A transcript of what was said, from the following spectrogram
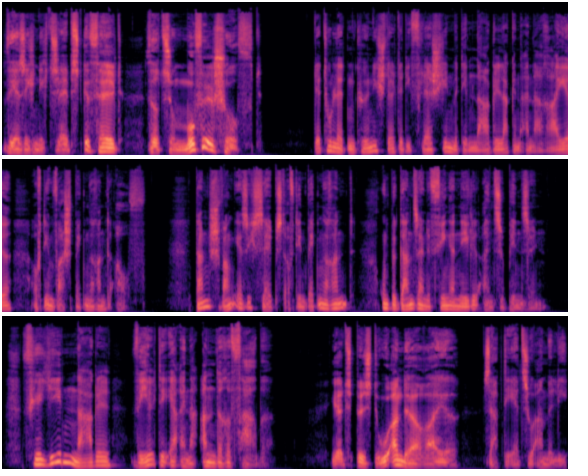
Wer sich nicht selbst gefällt, wird zum Muffelschuft. Der Toilettenkönig stellte die Fläschchen mit dem Nagellack in einer Reihe auf dem Waschbeckenrand auf. Dann schwang er sich selbst auf den Beckenrand und begann seine Fingernägel einzupinseln. Für jeden Nagel wählte er eine andere Farbe. Jetzt bist du an der Reihe, sagte er zu Amelie,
